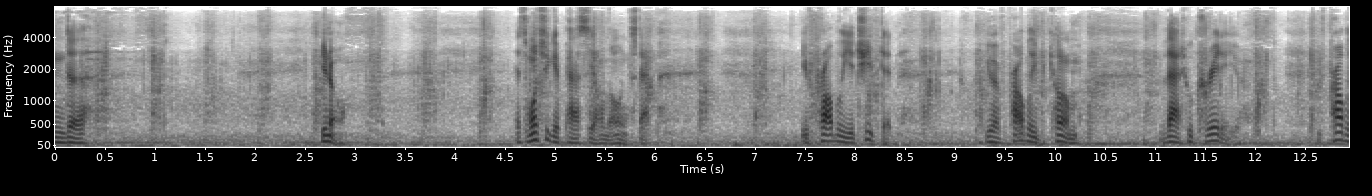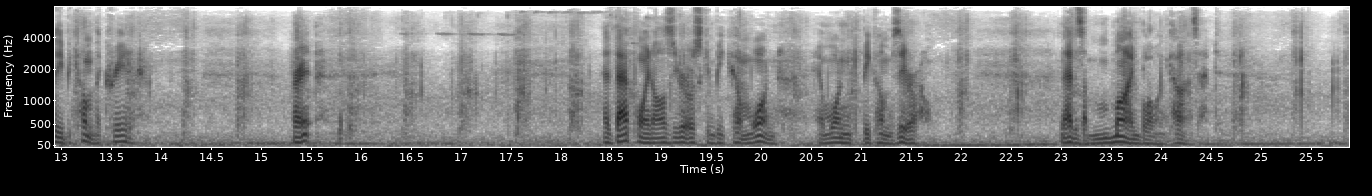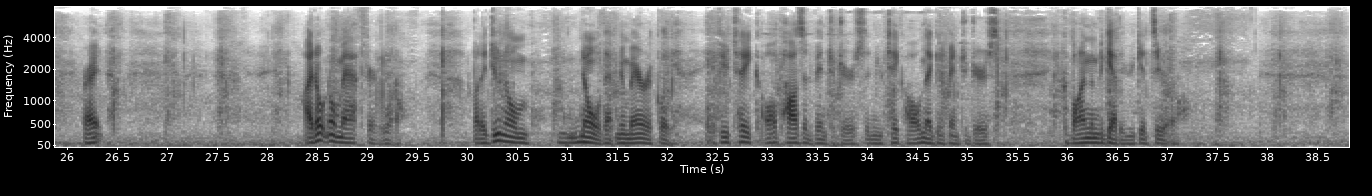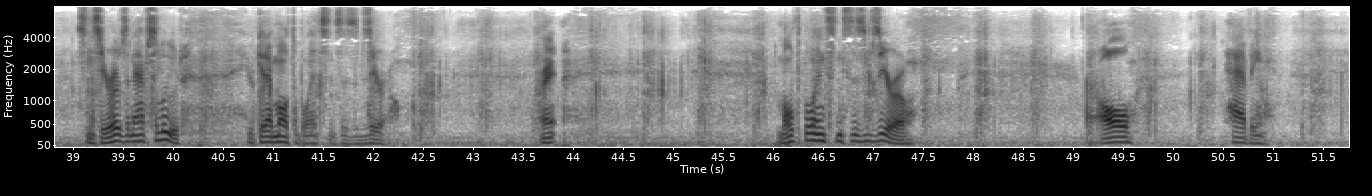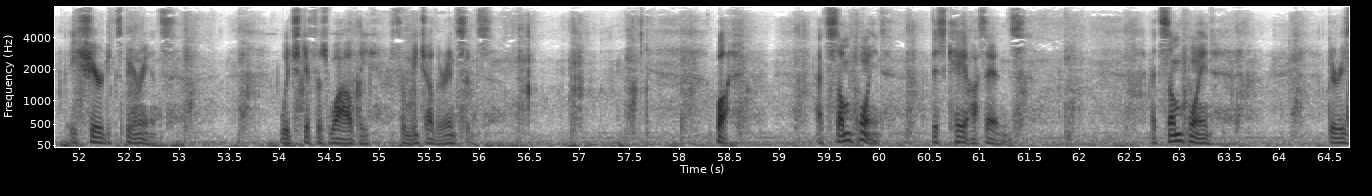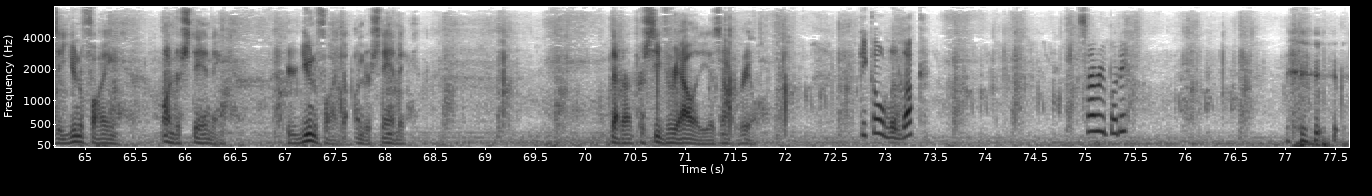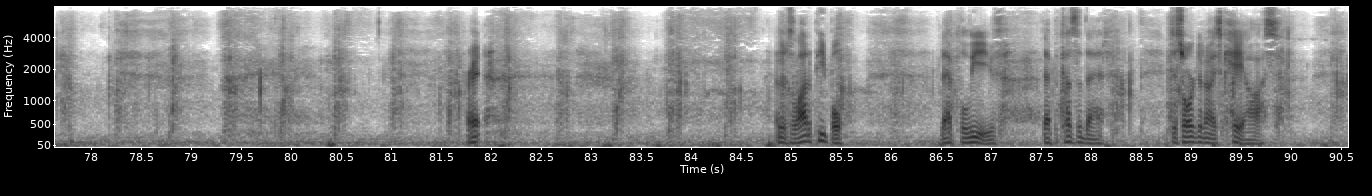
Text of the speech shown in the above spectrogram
And, uh, you know, as once you get past the all knowing step, you've probably achieved it. You have probably become that who created you. You've probably become the creator. Right? At that point, all zeros can become one, and one becomes zero. That is a mind blowing concept. Right? I don't know math very well, but I do know, know that numerically, if you take all positive integers and you take all negative integers, you combine them together, you get zero. Since zero is an absolute, you could have multiple instances of zero. Right? Multiple instances of zero are all having a shared experience, which differs wildly from each other instance. But at some point, this chaos ends. At some point, there is a unifying understanding, or unified understanding, that our perceived reality is not real. Get going, little duck. Sorry, buddy. right? And there's a lot of people that believe that because of that disorganized chaos,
